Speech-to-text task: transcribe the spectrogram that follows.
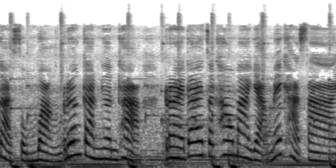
กาสสมหวังเรื่องการเงินค่ะ รายได้จะเข้ามาอย่างไม่ขาดสาย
